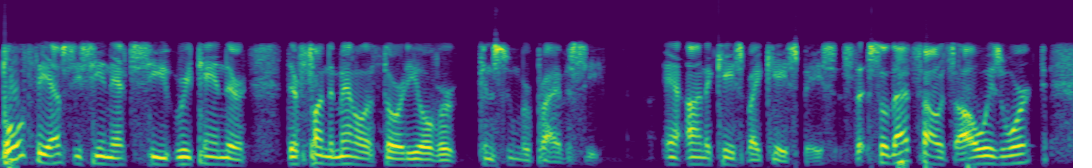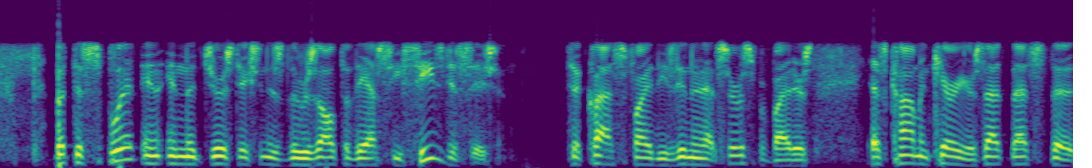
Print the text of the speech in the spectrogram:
both the FCC and the FTC retain their, their fundamental authority over consumer privacy on a case by case basis. So that's how it's always worked. But the split in, in the jurisdiction is the result of the FCC's decision to classify these internet service providers as common carriers. That that's the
